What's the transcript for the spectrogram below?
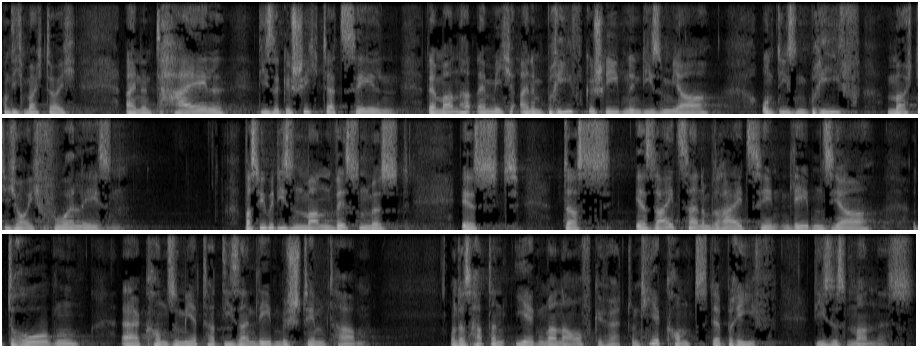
Und ich möchte euch einen Teil dieser Geschichte erzählen. Der Mann hat nämlich einen Brief geschrieben in diesem Jahr und diesen Brief möchte ich euch vorlesen. Was ihr über diesen Mann wissen müsst, ist, dass er seit seinem 13. Lebensjahr Drogen äh, konsumiert hat, die sein Leben bestimmt haben. Und das hat dann irgendwann aufgehört. Und hier kommt der Brief dieses Mannes.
